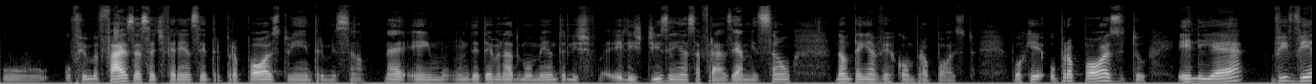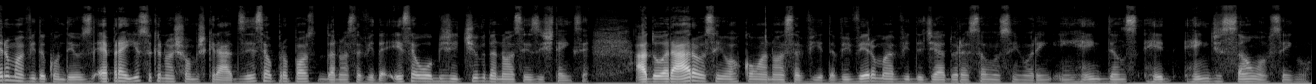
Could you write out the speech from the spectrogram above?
o, o filme faz essa diferença entre propósito e entre missão. Né? Em um determinado momento eles, eles dizem essa frase: a missão não tem a ver com o propósito. Porque o propósito ele é viver uma vida com Deus. É para isso que nós fomos criados. Esse é o propósito da nossa vida. Esse é o objetivo da nossa existência. Adorar ao Senhor com a nossa vida. Viver uma vida de adoração ao Senhor, em, em rendição ao Senhor.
